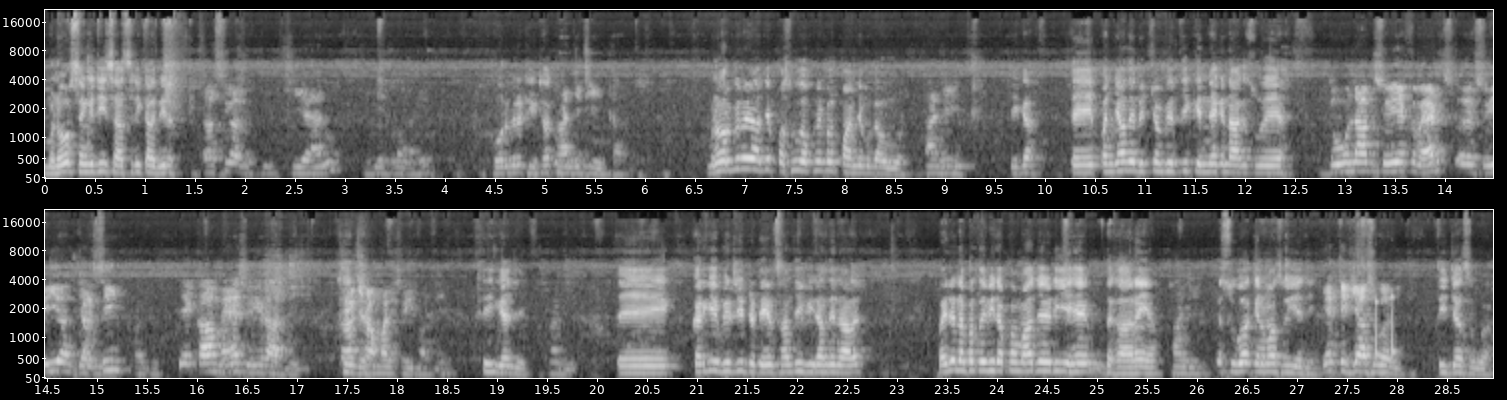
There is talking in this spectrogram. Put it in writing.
ਮਨੋਹਰ ਸਿੰਘ ਜੀ ਸਤਿ ਸ੍ਰੀ ਅਕਾਲ ਵੀਰ। ਸਤਿ ਸ਼੍ਰੀ ਅਕਾਲ ਜੀ ਆਇਆਂ ਨੂੰ? ਹੈ ਹੋਰ ਵੀਰ ਠੀਕ ਠਾਕ ਹਾਂਜੀ ਠੀਕ ਠਾਕ। ਮਨੋਹਰ ਵੀਰ ਅੱਜ ਪਸ਼ੂ ਆਪਣੇ ਕੋਲ ਪੰਜ ਬਗਾਊ ਆ। ਹਾਂਜੀ। ਠੀਕ ਆ। ਤੇ ਪੰਜਾਂ ਦੇ ਵਿੱਚੋਂ ਵੀਰ ਜੀ ਕਿੰਨੇ ਕੁ ਨਾਗ ਸੂਏ ਆ? ਦੋ ਨਾਗ ਸੂਈ ਇੱਕ ਵੈੜ ਸ- ਸੂਈ ਆ ਹਾਂਜੀ। ਤੇ ਇੱਕ ਆ ਮੈਂ ਸੂਈ ਰਾਤ ਦੀ ਠੀਕ ਹੈ। ਸ਼ਾਮਾਂ ਦੀ ਸੂਈ ਮਾਜੀ ਠੀਕ ਹੈ ਜੀ। ਹਾਂਜੀ। ਤੇ ਕਰੀਏ ਵੀਰ ਜੀ ਡਿਟੇਲ ਸਾਂਝੀ ਵੀਰਾਂ ਦੇ ਨਾਲ। ਪਹਿਲੇ ਨੰਬਰ ਤੇ ਵੀਰ ਆਪਾਂ ਮੱਝ ਜਿਹੜੀ ਇਹ ਦਿਖਾ ਰਹੇ ਆ ਹਾਂਜੀ। ਇਹ ਸੂਆ ਕਿਨਵਾ ਸੂਈ ਹੈ ਜੀ? ਇਹ ਤੀਜਾ ਸੂਆ ਜੀ। ਤੀਜਾ ਸੂਆ।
